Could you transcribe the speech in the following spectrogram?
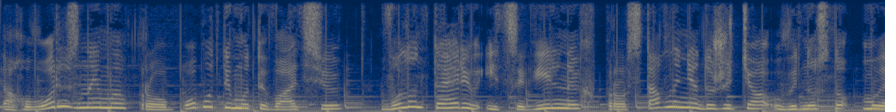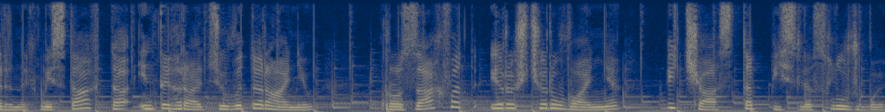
та говорю з ними про побут і мотивацію, волонтерів і цивільних, про ставлення до життя у відносно мирних містах та інтеграцію ветеранів, про захват і розчарування під час та після служби.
